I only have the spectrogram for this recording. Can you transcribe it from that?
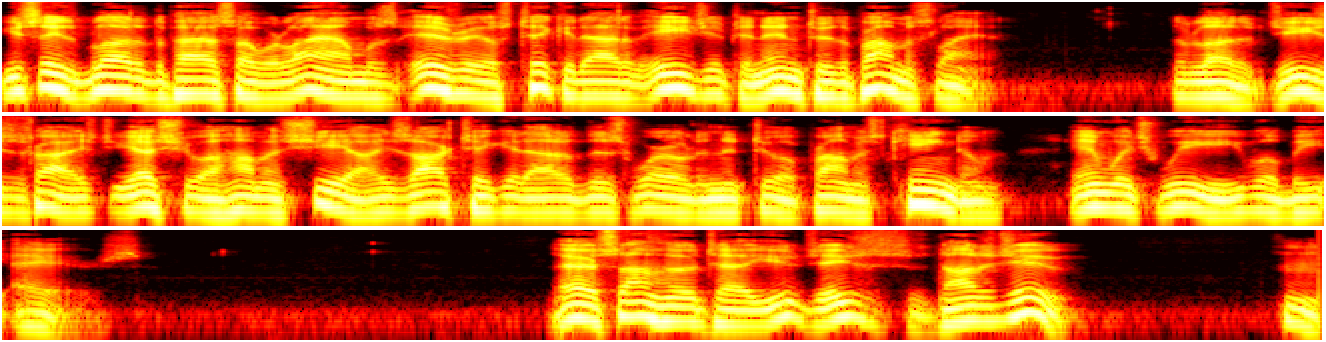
You see, the blood of the Passover lamb was Israel's ticket out of Egypt and into the Promised Land. The blood of Jesus Christ, Yeshua HaMashiach, is our ticket out of this world and into a promised kingdom in which we will be heirs. There are some who tell you Jesus is not a Jew. Hmm.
